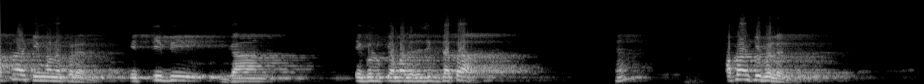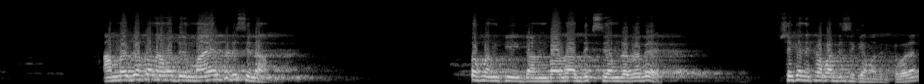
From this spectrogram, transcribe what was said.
আপনারা কি মনে করেন, এই টিভি, গান, এগুলো কি আমাদের রিজিক দাতা হ্যাঁ? আপনারা কি বলেন? আমরা যখন আমাদের মায়ের পেটে ছিলাম, তখন কি গান বাজা দেখছি আমরা ভেবে? সেখানে খাবার দিছে কি আমাদেরকে, বলেন?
